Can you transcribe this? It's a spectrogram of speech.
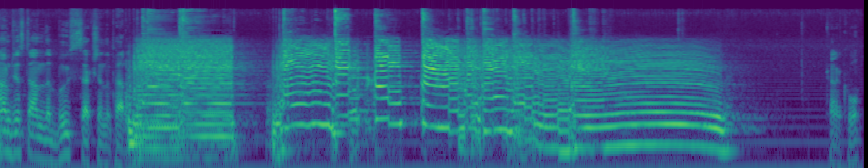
Uh, I'm just on the boost section of the pedal. Kind of cool,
